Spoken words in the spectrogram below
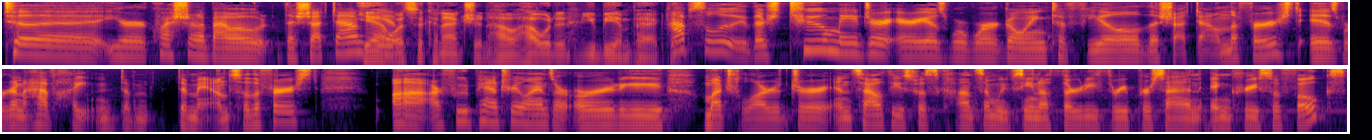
to your question about the shutdown. Yeah, what's the connection? How, how would it, you be impacted? Absolutely. There's two major areas where we're going to feel the shutdown. The first is we're going to have heightened de- demand. So the first uh, our food pantry lines are already much larger. In southeast Wisconsin, we've seen a 33% increase of folks.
